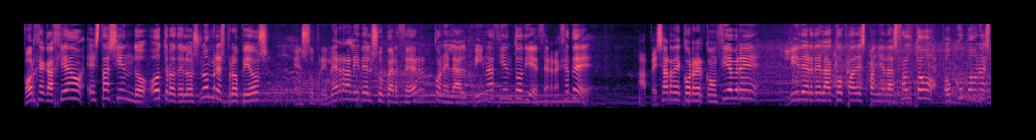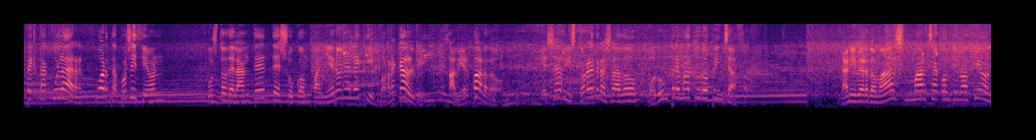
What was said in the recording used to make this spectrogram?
Jorge Cajiao está siendo otro de los nombres propios en su primer rally del Supercer con el Alpina 110 RGT. A pesar de correr con fiebre, líder de la Copa de España de Asfalto, ocupa una espectacular cuarta posición justo delante de su compañero en el equipo Recalvi, Javier Pardo, que se ha visto retrasado por un prematuro pinchazo. Dani Verdomás marcha a continuación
